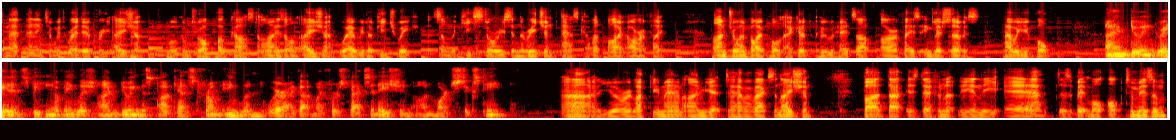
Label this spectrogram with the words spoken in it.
is Matt Pennington with Radio Free Asia. Welcome to our podcast, Eyes on Asia, where we look each week at some of the key stories in the region as covered by RFA. I'm joined by Paul Eckert, who heads up RFA's English service. How are you, Paul? I'm doing great. And speaking of English, I'm doing this podcast from England, where I got my first vaccination on March 16th. Ah, you're a lucky man. I'm yet to have a vaccination. But that is definitely in the air. There's a bit more optimism.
